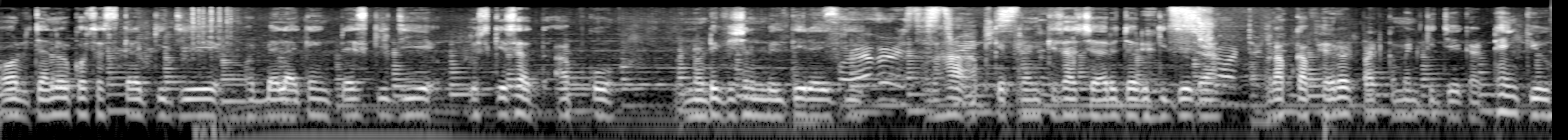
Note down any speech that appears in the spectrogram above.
और चैनल को सब्सक्राइब कीजिए और बेल आइकन प्रेस कीजिए, उसके साथ आपको नोटिफिकेशन मिलती रहेगी और हाँ आपके फ्रेंड के साथ शेयर ज़रूर कीजिएगा और आपका फेवरेट पार्ट कमेंट कीजिएगा। Thank you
